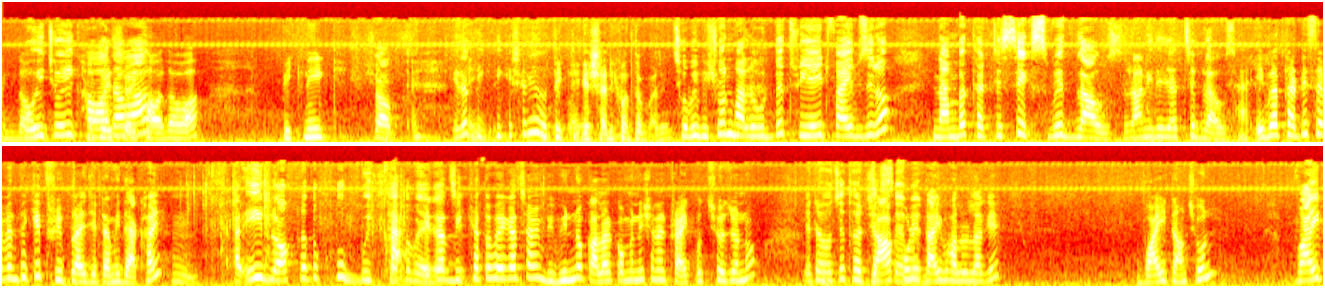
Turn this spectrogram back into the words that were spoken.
একদম। হইচই, খাওয়া দাওয়া। খাওয়া দাওয়া পিকনিক সব। এটা পিকনিকের শাড়ি হতে পিকনিকের শাড়ি হতে পারে। ছবি ভীষণ ভালো উঠবে। Three eight five zero number thirty six with blouse রানীতে যাচ্ছে ব্লাউজ হ্যাঁ এবার থার্টি সেভেন থেকে থ্রি প্লাই যেটা আমি দেখাই। আর এই ব্লকটা তো খুব বিখ্যাত হ্যাঁ, হয়ে এটা বিখ্যাত হয়ে গেছে। আমি বিভিন্ন কালার কম্বিনেশনে ট্রাই করছি ওর জন্য। এটা হচ্ছে থার্টি যা করি তাই ভালো লাগে। হোয়াইট আঁচল। হোয়াইট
